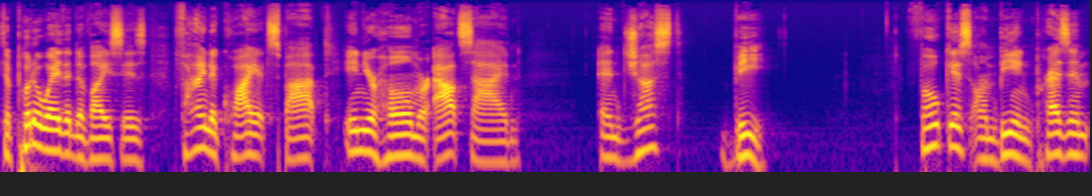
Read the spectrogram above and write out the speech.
to put away the devices, find a quiet spot in your home or outside and just be. Focus on being present.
